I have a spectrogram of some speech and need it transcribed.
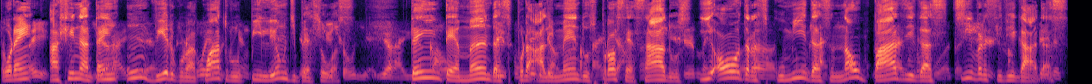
Porém, a China tem 1,4 bilhão de pessoas. Tem demandas por alimentos processados e outras comidas não básicas diversificadas.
